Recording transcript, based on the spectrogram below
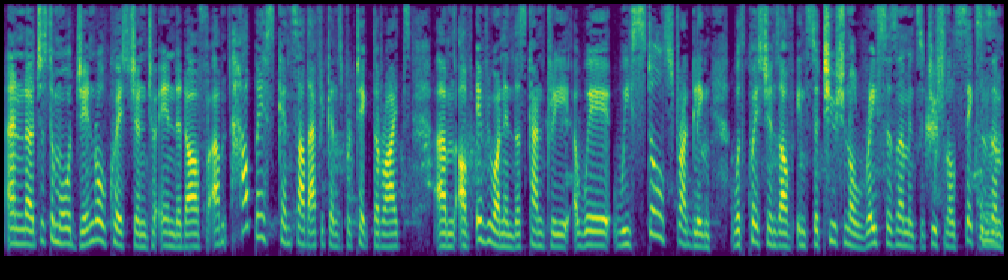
And uh, just a more general question to end it off. Um, how best can South Africans protect the rights um, of everyone in this country where we're still struggling with questions of institutional racism, institutional sexism,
